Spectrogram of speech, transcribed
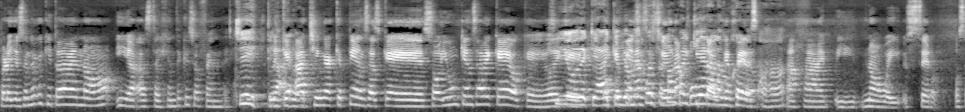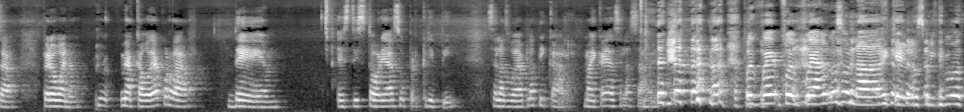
Pero yo siento que aquí todavía no, y hasta hay gente que se ofende. Sí, De claro. que, ah, chinga, ¿qué piensas? ¿Que soy un quién sabe qué? ¿O que, o de Sí, que, o de que, ay, que yo me acuesto con cualquiera, puta, o las mujeres. pedo? Ajá. Ajá, y no, güey, cero. O sea, pero bueno, me acabo de acordar de esta historia súper creepy. Se las voy a platicar. Maika ya se la sabe. Pues fue, fue, fue algo sonada de que en los últimos,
